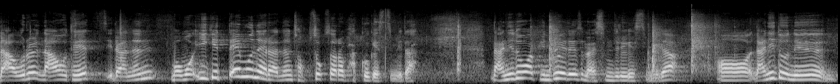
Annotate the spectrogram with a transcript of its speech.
now를 now that이라는 뭐뭐이기 때문에라는 접속사로 바꾸겠습니다. 난이도와 빈도에 대해서 말씀드리겠습니다. 어, 난이도는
